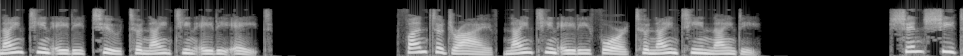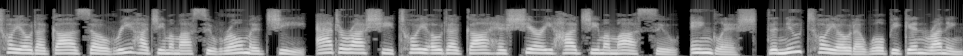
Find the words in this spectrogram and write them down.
1982-1988 Fun to Drive 1984 to 1990 Shin Shi Toyota ga zo rihajimamasu Roma G, Atarashi Toyota ga hashiri hajimamasu, English, the new Toyota will begin running,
